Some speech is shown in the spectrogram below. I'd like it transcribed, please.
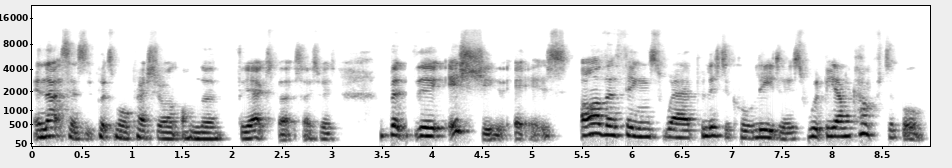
in that sense, it puts more pressure on, on the, the experts, I suppose. But the issue is are there things where political leaders would be uncomfortable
